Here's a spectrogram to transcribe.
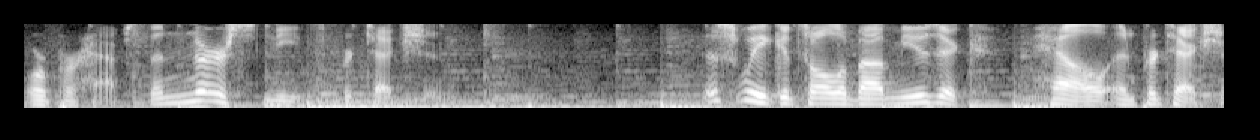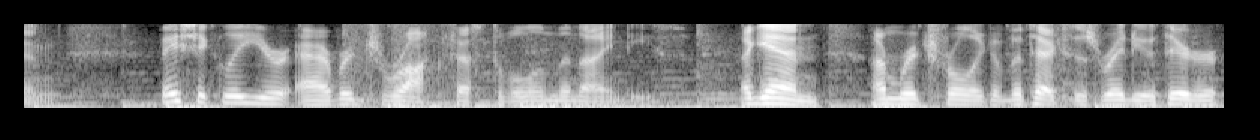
Or perhaps the nurse needs protection. This week it's all about music, hell, and protection. Basically, your average rock festival in the 90s. Again, I'm Rich Froelich of the Texas Radio Theater,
